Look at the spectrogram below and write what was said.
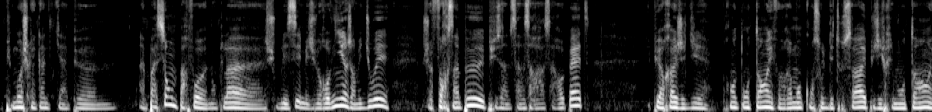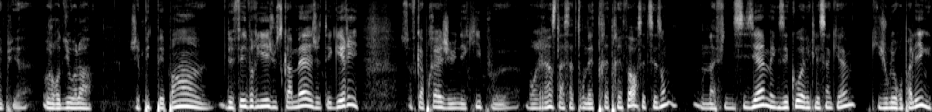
Et puis moi, je suis quelqu'un qui est un peu euh, impatient parfois. Donc là, je suis blessé, mais je veux revenir, j'ai envie de jouer. Je force un peu et puis ça, ça, ça, ça répète. Et puis après, j'ai dit, prends ton temps, il faut vraiment consolider tout ça. Et puis j'ai pris mon temps. Et puis aujourd'hui, voilà, j'ai plus de pépins. De février jusqu'à mai, j'étais guéri. Sauf qu'après, j'ai une équipe. Euh, là, ça tournait très très fort cette saison. On a fini sixième, ex avec les cinquièmes, qui jouent l'Europa League.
